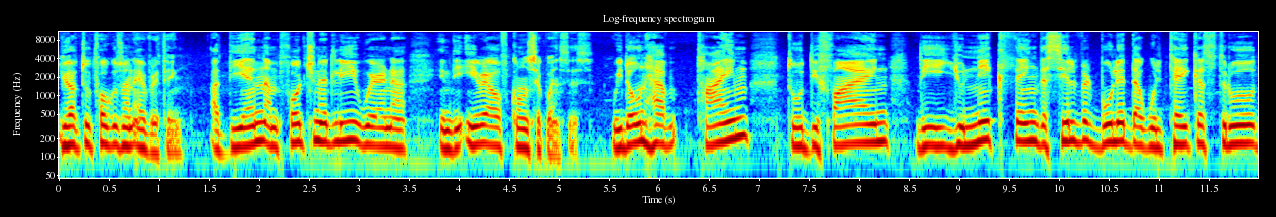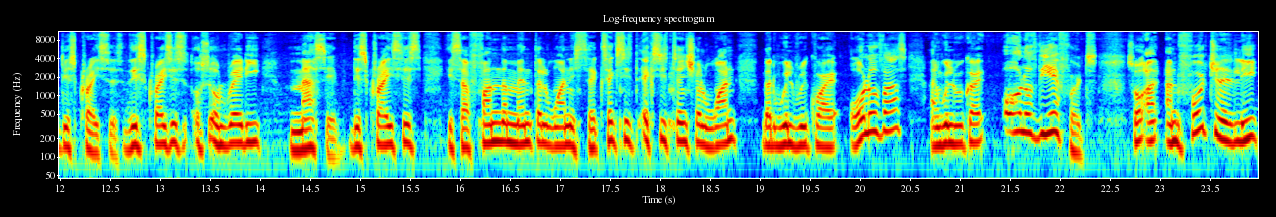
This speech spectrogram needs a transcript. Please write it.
you have to focus on everything. At the end, unfortunately, we're in a in the era of consequences. We don't have time to define the unique thing, the silver bullet that will take us through this crisis. This crisis is already massive. This crisis is a fundamental one, it's an existential one that will require all of us and will require all of the efforts. So, uh, unfortunately,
